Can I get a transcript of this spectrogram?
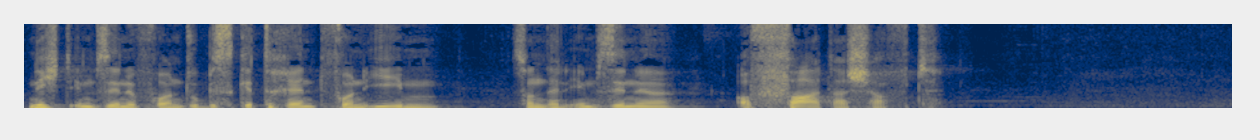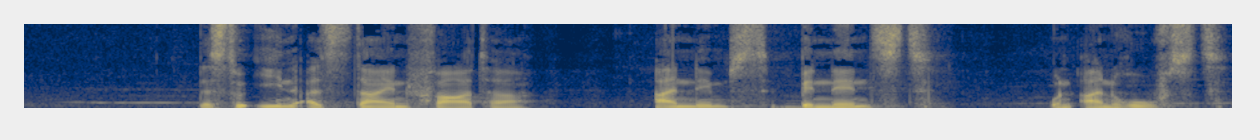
Nicht im Sinne von, du bist getrennt von ihm, sondern im Sinne auf Vaterschaft. Dass du ihn als dein Vater annimmst, benennst und anrufst.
